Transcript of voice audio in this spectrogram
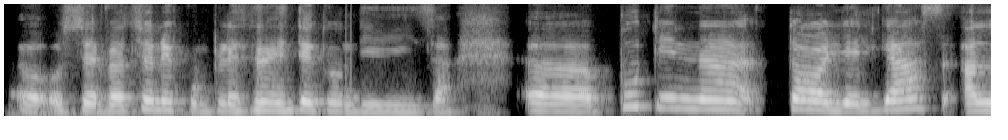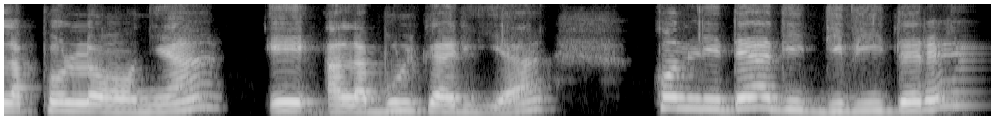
uh, osservazione completamente condivisa, Putin toglie il gas alla Polonia e alla Bulgaria con l'idea di dividere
